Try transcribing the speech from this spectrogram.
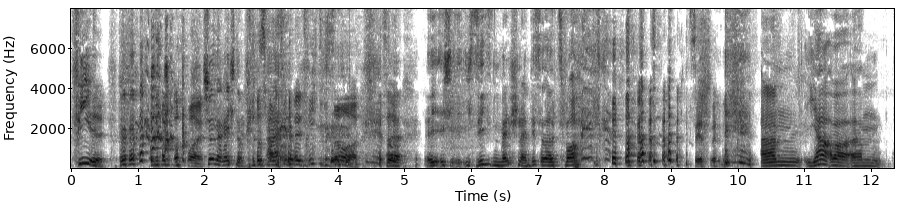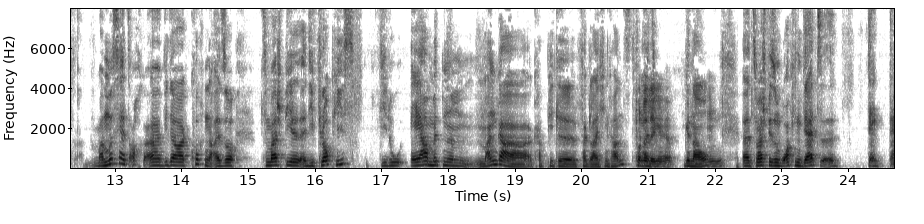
viel. Schöne Rechnung. Das macht ihn halt richtig sauer. So, Äh, ich, ich sehe diesen Menschen ein bisschen als Vorbild. sehr schön. Ähm, ja, aber ähm, man muss ja jetzt auch äh, wieder gucken. Also zum Beispiel äh, die Floppies, die du eher mit einem Manga-Kapitel vergleichen kannst. Von der also, Länge her. Genau. Mhm. Äh, zum Beispiel so ein Walking Dead, äh, der, da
